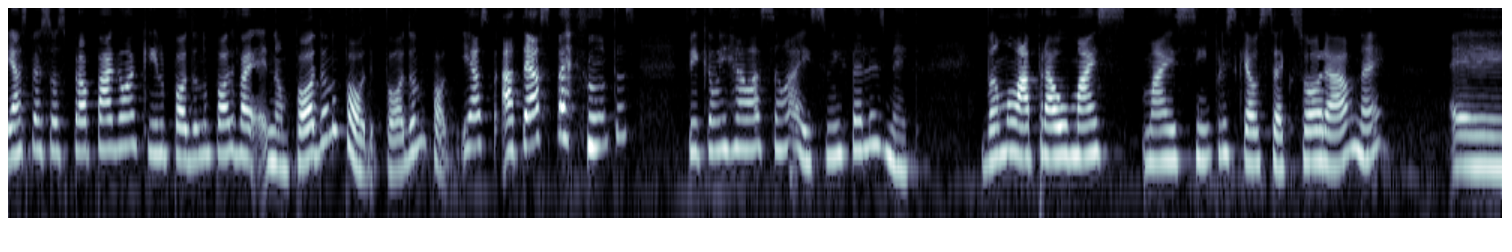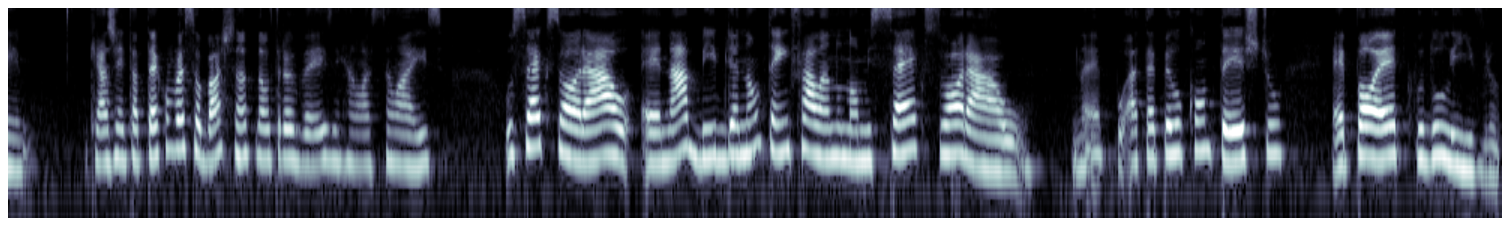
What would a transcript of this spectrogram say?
E as pessoas propagam aquilo, pode ou não pode, vai, não pode ou não pode, pode ou não pode. E as- até as perguntas ficam em relação a isso, infelizmente. Vamos lá para o mais, mais simples, que é o sexo oral, né? É, que a gente até conversou bastante na outra vez em relação a isso. O sexo oral, é, na Bíblia, não tem falando o nome sexo oral, né? Até pelo contexto é, poético do livro.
